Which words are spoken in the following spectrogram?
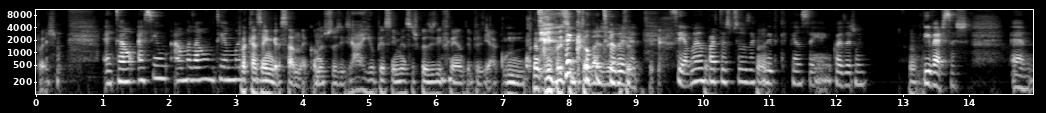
Pois. Então, assim, há, mas há um tema. Por acaso que- é engraçado, não é? Quando as pessoas dizem, ai, eu penso em imensas coisas diferentes. Eu pensei, ah, como em princípio toda a Como toda gente. gente. Sim, a maior parte das pessoas acredito que pensem em coisas muito diversas. Um,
